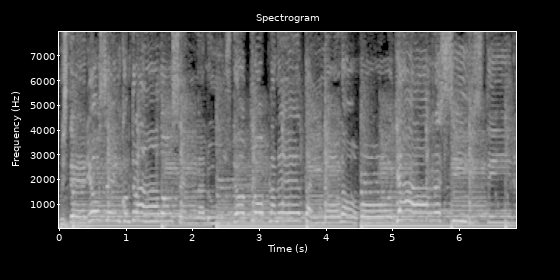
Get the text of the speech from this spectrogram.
Misterios encontrados en la luz de otro planeta y no lo voy a resistir.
